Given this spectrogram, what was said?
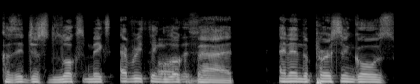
because it just looks makes everything Oh, look this is- bad, and then the person goes,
